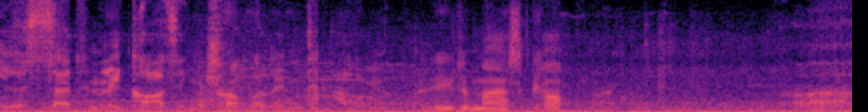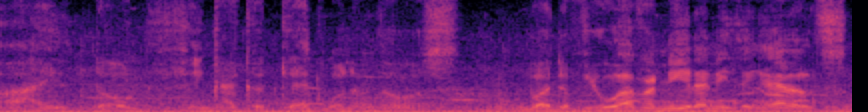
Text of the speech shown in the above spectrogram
You're certainly causing trouble in town. I need a mass coupler. Uh, I don't think I could get one of those. But if you ever need anything else,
